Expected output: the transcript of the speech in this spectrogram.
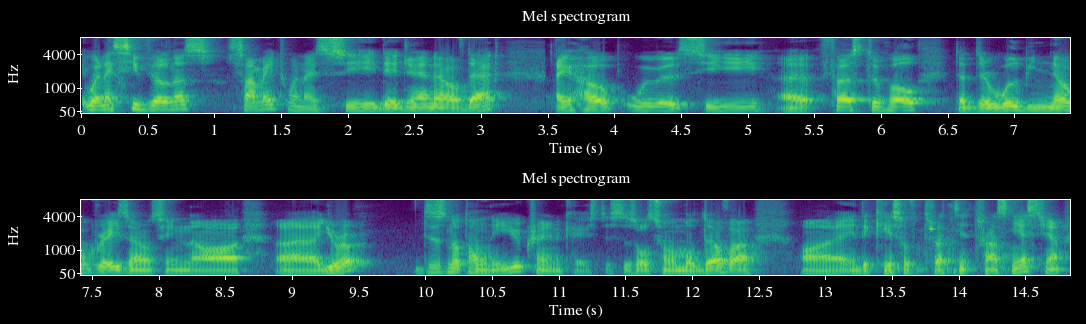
When I see Vilnius summit, when I see the agenda of that, I hope we will see, uh, first of all, that there will be no gray zones in uh, uh, Europe. This is not only Ukraine case. This is also Moldova, uh, in the case of Transnistria,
